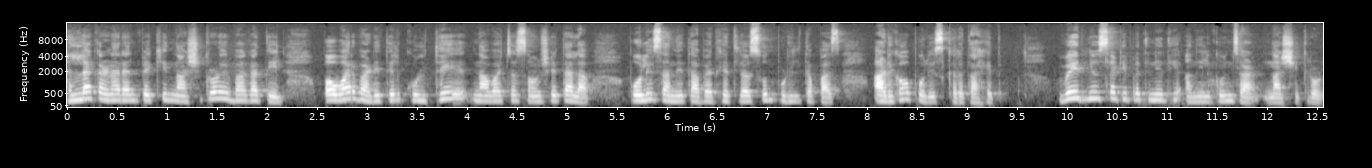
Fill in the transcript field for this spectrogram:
हल्ला करणाऱ्यांपैकी नाशिक रोड विभागातील पवारवाडीतील कुलथे नावाच्या संशयिताला पोलिसांनी ताब्यात घेतलं असून पुढील तपास आडगाव पोलीस करत आहेत. वेद न्यूजसाठी प्रतिनिधी अनिल गुंजाळ नाशिक रोड.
